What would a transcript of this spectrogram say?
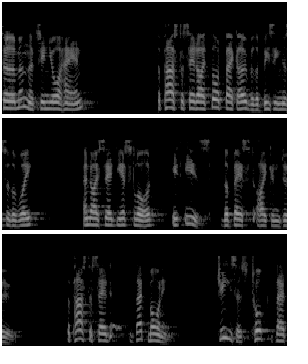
sermon that's in your hand? The pastor said, I thought back over the busyness of the week and I said, Yes, Lord, it is the best I can do. The pastor said, That morning, Jesus took that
